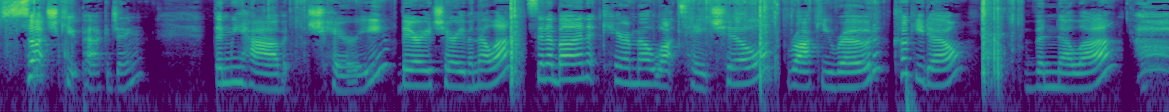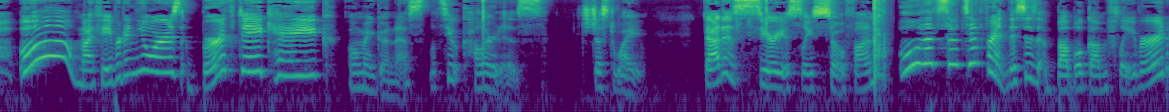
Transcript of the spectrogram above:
Such cute packaging. Then we have cherry, berry cherry vanilla, cinnabon caramel latte chill, rocky road, cookie dough, vanilla. Ooh, my favorite and yours, birthday cake. Oh my goodness. Let's see what color it is. It's just white. That is seriously so fun. Oh, that's so different. This is bubblegum flavored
